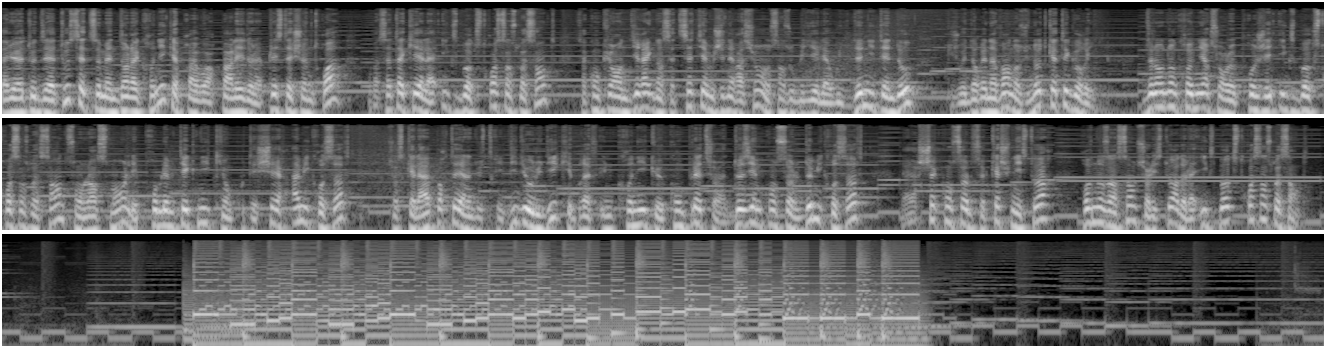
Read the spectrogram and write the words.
Salut à toutes et à tous, cette semaine dans la chronique, après avoir parlé de la PlayStation 3, on va s'attaquer à la Xbox 360, sa concurrente directe dans cette septième génération, sans oublier la Wii de Nintendo, qui jouait dorénavant dans une autre catégorie. Nous allons donc revenir sur le projet Xbox 360, son lancement, les problèmes techniques qui ont coûté cher à Microsoft, sur ce qu'elle a apporté à l'industrie vidéoludique, bref, une chronique complète sur la deuxième console de Microsoft. Derrière chaque console se cache une histoire, revenons ensemble sur l'histoire de la Xbox 360.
